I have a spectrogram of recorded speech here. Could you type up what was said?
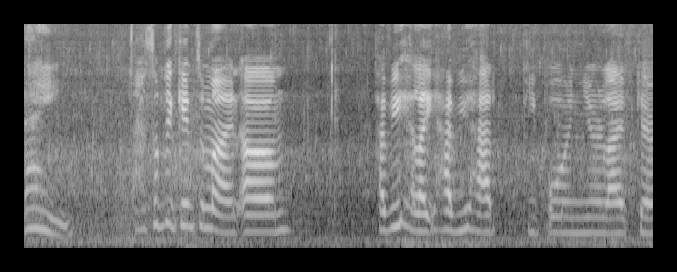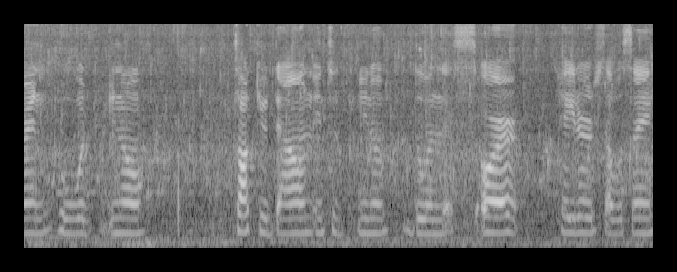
dang. Something came to mind. Um, have you like have you had people in your life, Karen, who would you know talk you down into you know doing this, or haters? I would say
